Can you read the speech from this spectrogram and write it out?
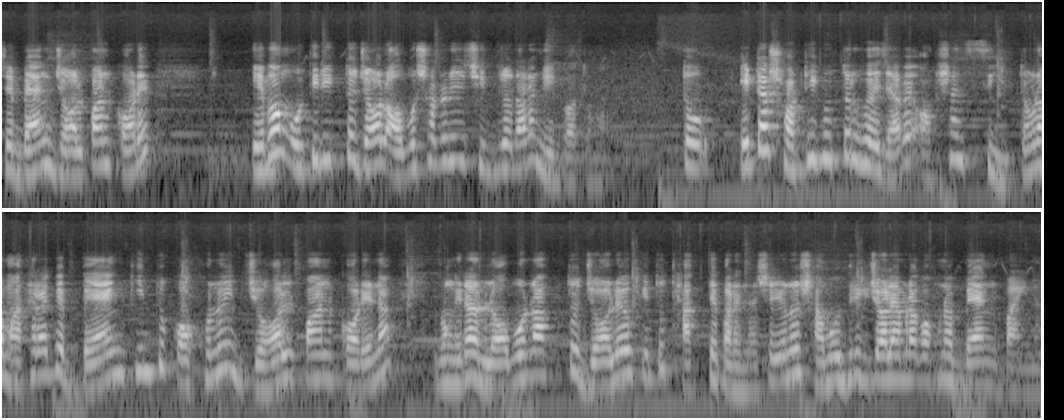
যে ব্যাং জলপান করে এবং অতিরিক্ত জল অবসরণীয় ছিদ্র দ্বারা নির্গত হয়। তো এটা সঠিক উত্তর হয়ে যাবে অপশন সি তোমরা মাথায় রাখবে ব্যাং কিন্তু কখনোই জল পান করে না এবং এরা লবণাক্ত জলেও কিন্তু থাকতে পারে না। সেই জন্য সামুদ্রিক জলে আমরা কখনো ব্যাং পাই না।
